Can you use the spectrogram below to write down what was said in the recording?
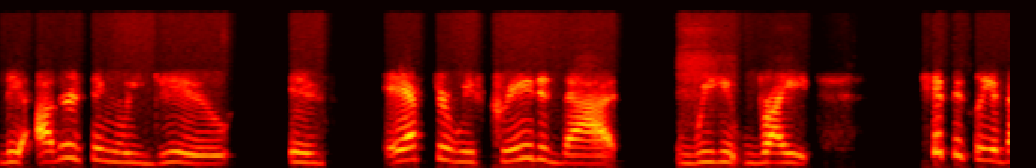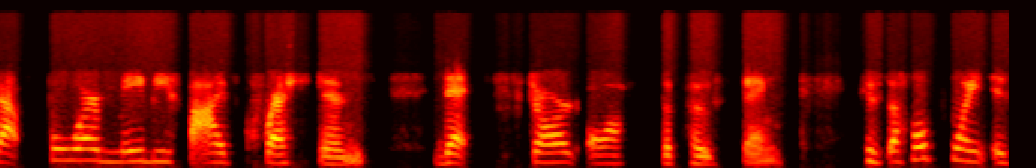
The other thing we do is after we've created that, we write typically about four, maybe five questions that start off the posting. Because the whole point is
